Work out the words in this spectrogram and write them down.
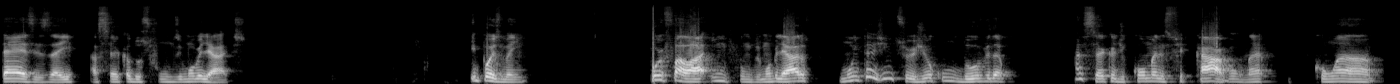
teses aí acerca dos fundos imobiliários. E, pois bem, por falar em fundos imobiliários, muita gente surgiu com dúvida acerca de como eles ficavam, né, com a,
